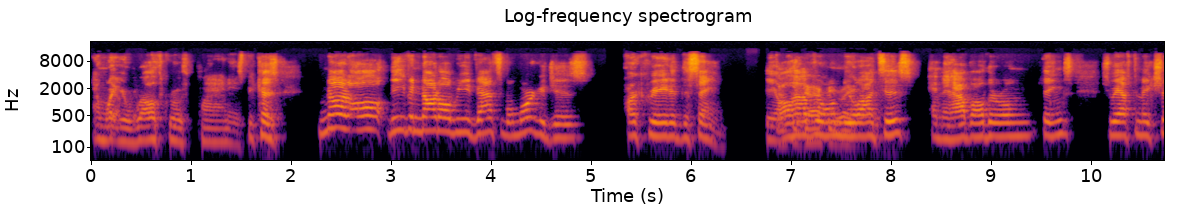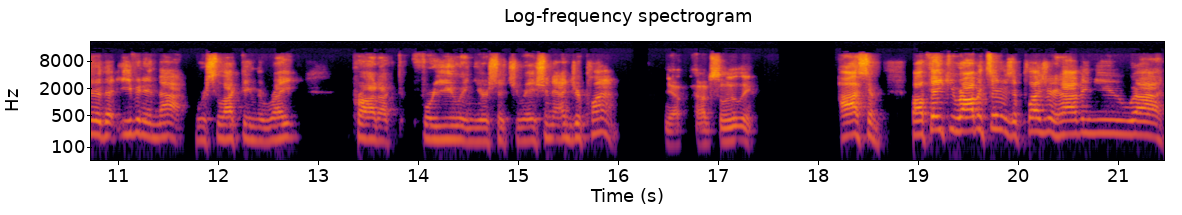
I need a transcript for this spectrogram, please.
and what your wealth growth plan is. Because not all, even not all readvanceable mortgages are created the same. They That's all have exactly their own right. nuances and they have all their own things. So we have to make sure that even in that, we're selecting the right product for you in your situation and your plan. Yeah, absolutely. Awesome. Well, thank you, Robinson. It was a pleasure having you uh,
